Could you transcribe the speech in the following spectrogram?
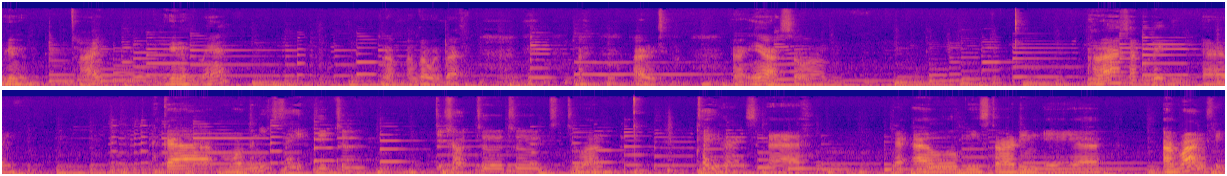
beginning of time, the beginning of man. No, I'm going back. I didn't. Uh, yeah, so, um, I last happened lately, and I got more than you say to, to, to, show, to, to, to, um, tell you guys, uh, that I will be starting a, uh, autobiography.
